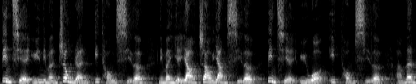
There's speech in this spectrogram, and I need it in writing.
并且与你们众人一同喜乐。你们也要照样喜乐，并且与我一同喜乐。阿门。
